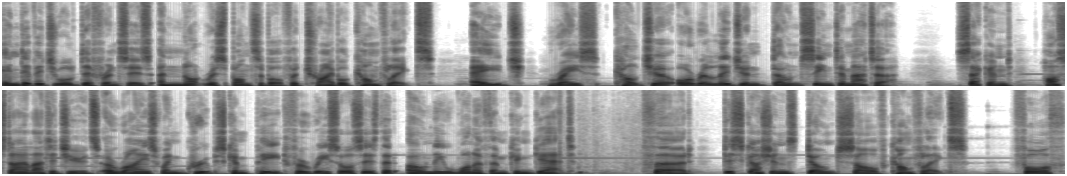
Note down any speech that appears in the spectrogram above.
individual differences are not responsible for tribal conflicts. Age, race, culture, or religion don't seem to matter. Second, hostile attitudes arise when groups compete for resources that only one of them can get. Third, discussions don't solve conflicts. Fourth,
